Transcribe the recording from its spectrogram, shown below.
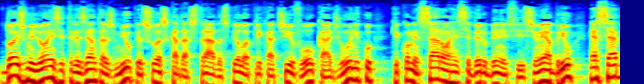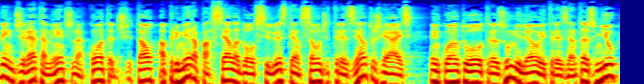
2 milhões e 300 mil pessoas cadastradas pelo aplicativo ou CAD único que começaram a receber o benefício em abril recebem diretamente na conta digital a primeira parcela do auxílio extensão de 300 reais, enquanto outras 1 milhão e 300 mil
